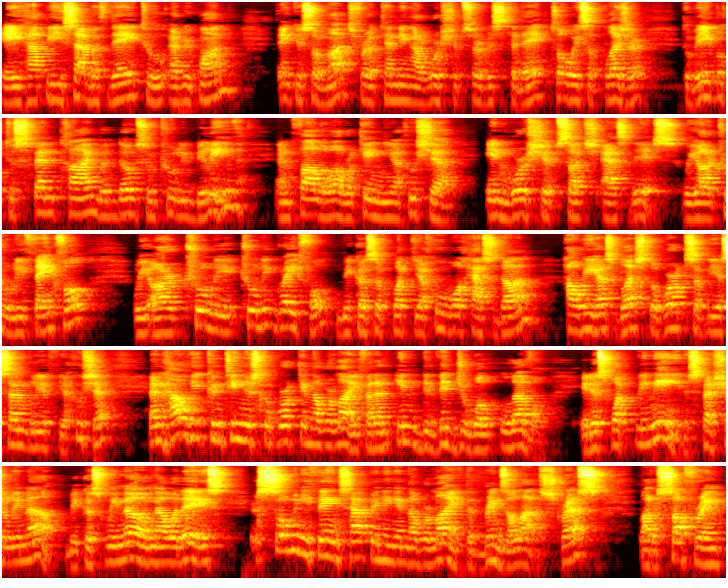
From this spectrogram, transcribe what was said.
A happy Sabbath day to everyone. Thank you so much for attending our worship service today. It's always a pleasure to be able to spend time with those who truly believe and follow our King Yahushua in worship such as this. We are truly thankful. We are truly, truly grateful because of what Yahuwah has done, how he has blessed the works of the assembly of Yahushua, and how he continues to work in our life at an individual level. It is what we need, especially now, because we know nowadays there's so many things happening in our life that brings a lot of stress, a lot of suffering,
